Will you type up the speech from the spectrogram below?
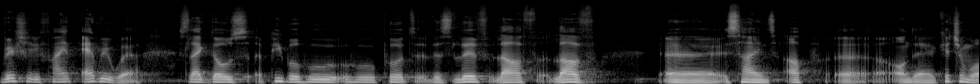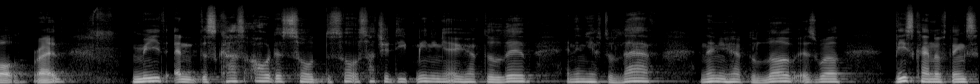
virtually find everywhere. It's like those people who who put this live, love, love uh, signs up uh, on the kitchen wall, right? meet and discuss oh there's so, so such a deep meaning here you have to live and then you have to laugh and then you have to love as well these kind of things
